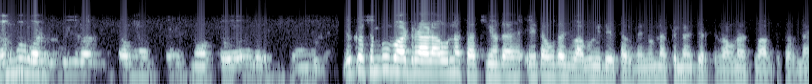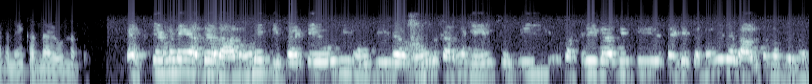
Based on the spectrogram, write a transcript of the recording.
ਸ਼ੰਭੂ ਬਾਰਡਰ ਤੇ ਜਿਹੜਾ ਤੁਹਾਨੂੰ ਸਮਾਪਤ ਹੋਇਆ ਉਹਦਾ ਦੇਖੋ ਸੰਭੂ ਬਾਰਡਰ ਵਾਲਾ ਉਹਨਾਂ ਸਾਥੀਆਂ ਦਾ ਇਹ ਤਾਂ ਉਹਦਾ ਜਵਾਬ ਵੀ ਦੇ ਸਕਦੇ ਨੇ ਉਹਨਾਂ ਕਿੰਨਾ ਚਿਰ ਚਲਾਉਣਾ ਸਮਾਪਤ ਕਰਨਾ ਕਿ ਨਹੀਂ ਕਰਨਾ ਇਹ ਉਹਨਾਂ ਤੇ। ਐਸਕੇਐਮ ਨੇ ਅੱਜ ਐਲਾਨ ਹੁਣੇ ਕੀਤਾ ਕਿ ਉਹ ਵੀ ਮੋਦੀ ਦਾ ਵਿਰੋਧ ਕਰਨਗੇ ਤੁਸੀਂ ਵੱਖਰੀ ਰਣਨੀਤੀ ਲੈ ਕੇ ਚੱਲੋਗੇ ਜਾਂ ਨਾਲ ਚੱਲੋਗੇ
